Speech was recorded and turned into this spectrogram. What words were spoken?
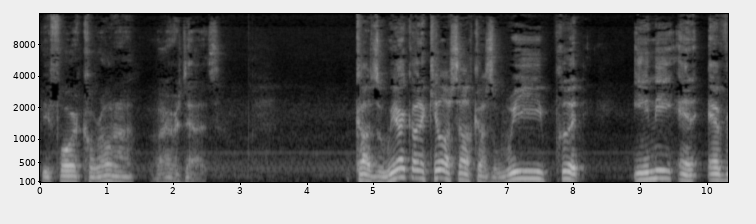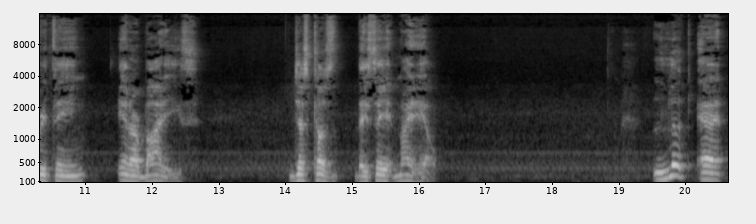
before coronavirus does. Because we are going to kill ourselves because we put any and everything in our bodies just because they say it might help. Look at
